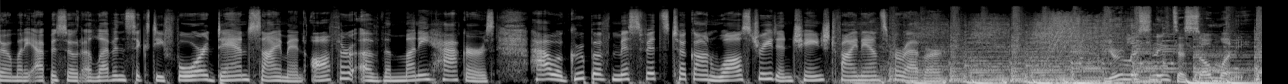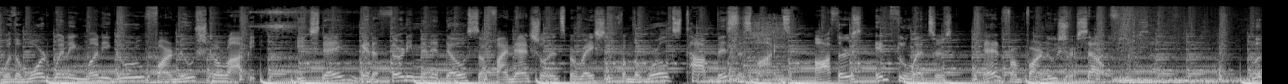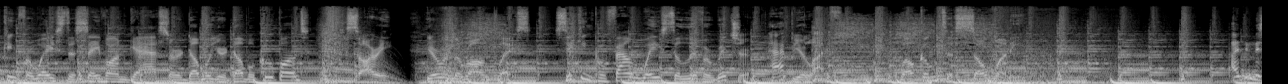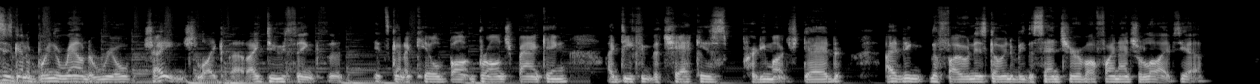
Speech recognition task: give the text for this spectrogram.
So Money, episode 1164. Dan Simon, author of The Money Hackers How a Group of Misfits Took on Wall Street and Changed Finance Forever. You're listening to So Money with award winning money guru Farnoosh Torabi. Each day, get a 30 minute dose of financial inspiration from the world's top business minds, authors, influencers, and from Farnoosh herself. Looking for ways to save on gas or double your double coupons? Sorry, you're in the wrong place. Seeking profound ways to live a richer, happier life. Welcome to So Money. I think this is going to bring around a real change like that. I do think that it's going to kill branch banking. I do think the check is pretty much dead. I think the phone is going to be the center of our financial lives. Yeah.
